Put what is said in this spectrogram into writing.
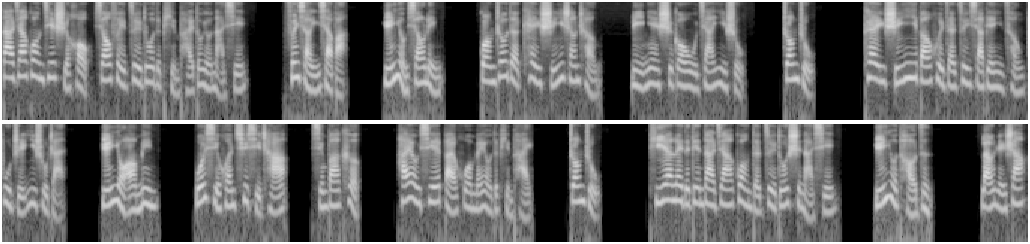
大家逛街时候消费最多的品牌都有哪些？分享一下吧。云有萧凌，广州的 K 十一商城，理念是购物加艺术。庄主，K 十一一般会在最下边一层布置艺术展。云有 Amin，我喜欢去喜茶、星巴克，还有些百货没有的品牌。庄主，体验类的店大家逛的最多是哪些？云有桃子、狼人杀、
